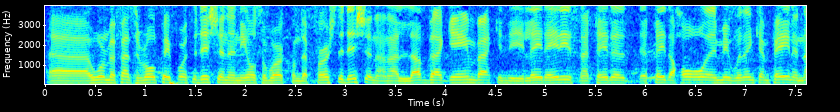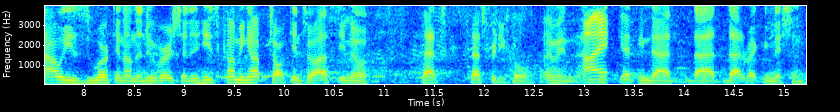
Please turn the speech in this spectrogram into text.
uh, Warhammer Fantasy Roleplay 4th Edition, and he also worked on the first edition. And I loved that game back in the late 80s, and I played it, I played the whole enemy within campaign. And now he's working on the new version, and he's coming up talking to us, you know, that's that's pretty cool. I mean, i'm just getting that that that recognition.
